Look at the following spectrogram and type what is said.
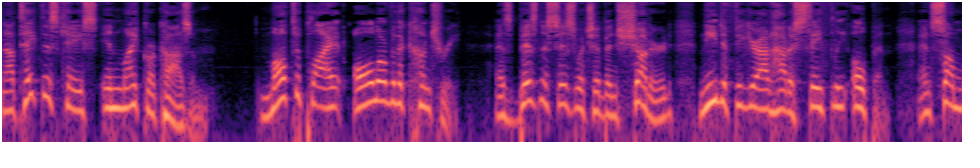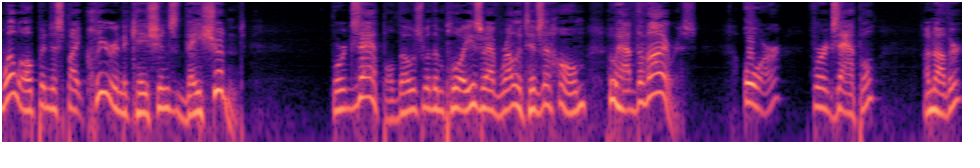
Now take this case in microcosm. Multiply it all over the country as businesses which have been shuttered need to figure out how to safely open, and some will open despite clear indications they shouldn't. For example, those with employees who have relatives at home who have the virus. Or, for example, Another,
